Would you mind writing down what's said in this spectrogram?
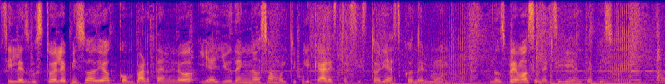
Si les gustó el episodio, compártanlo y ayúdennos a multiplicar estas historias con el mundo. Nos vemos en el siguiente episodio.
